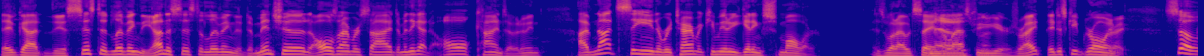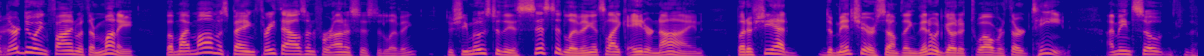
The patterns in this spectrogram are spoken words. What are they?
they've got the assisted living, the unassisted living, the dementia, the Alzheimer's side. I mean, they got all kinds of it. I mean, I've not seen a retirement community getting smaller, is what I would say no, in the last few years, right? They just keep growing. Right. So, right. they're doing fine with their money. But my mom is paying three thousand for unassisted living. If she moves to the assisted living, it's like eight or nine. But if she had dementia or something, then it would go to twelve or thirteen. I mean, so the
